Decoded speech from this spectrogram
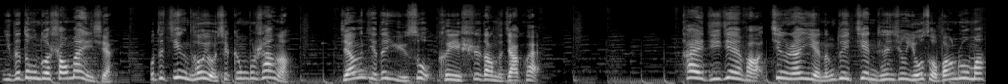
你的动作稍慢一些，我的镜头有些跟不上啊。讲解的语速可以适当的加快。太极剑法竟然也能对剑臣兄有所帮助吗？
